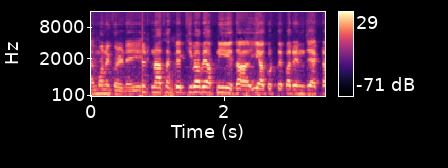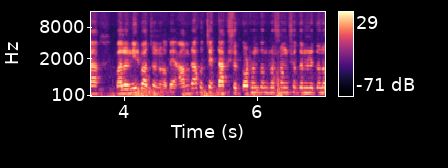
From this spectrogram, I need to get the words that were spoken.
আমি মনে করি না না থাকলে কীভাবে আপনি ইয়া করতে পারেন যে একটা ভালো নির্বাচন হবে? আমরা হচ্ছে ডাকসুর গঠনতন্ত্র সংশোধনের জন্য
